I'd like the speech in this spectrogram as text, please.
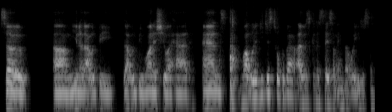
So um, you know that would be that would be one issue I had. And what what did you just talk about? I was going to say something about what you just said.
